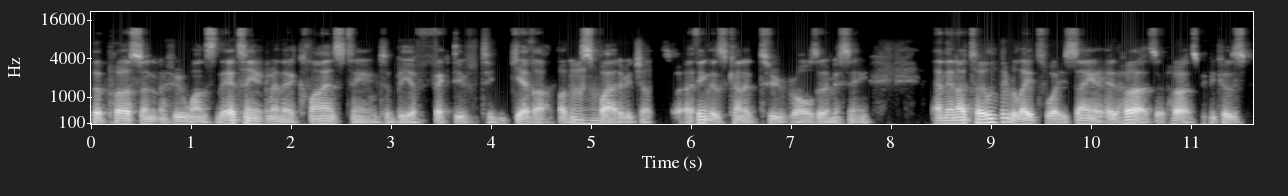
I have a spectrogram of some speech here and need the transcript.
the person who wants their team and their clients' team to be effective together, not mm-hmm. in spite of each other. So I think there's kind of two roles that are missing. And then I totally relate to what you're saying. It hurts. It hurts because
